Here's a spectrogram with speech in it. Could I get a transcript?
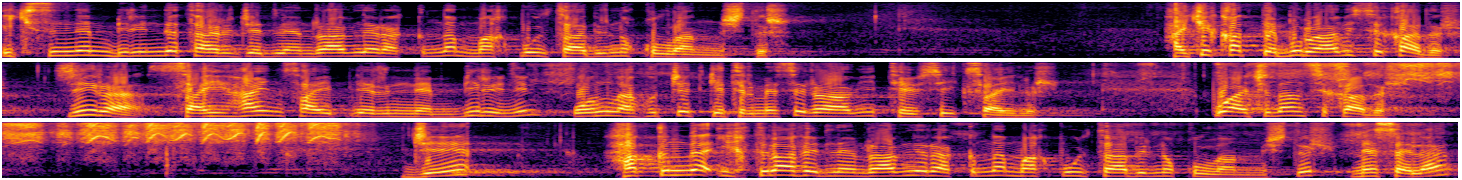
ikisinden birinde tahric edilen raviler hakkında makbul tabirini kullanmıştır. Hakikatte bu ravi sıkadır. Zira sahihayn sahiplerinden birinin onunla hüccet getirmesi ravi tevsik sayılır. Bu açıdan sıkadır. C. Hakkında ihtilaf edilen raviler hakkında makbul tabirini kullanmıştır. Mesela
